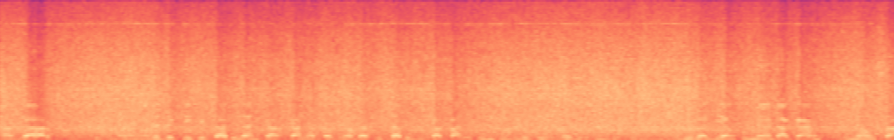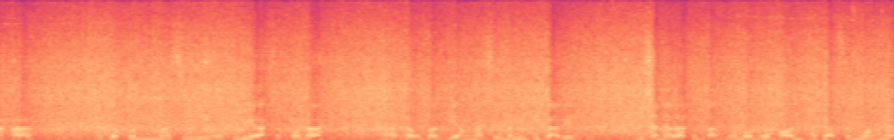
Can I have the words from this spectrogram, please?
agar uh, rezeki kita dilancarkan atau agar kita dibukakan pintu-pintu rezeki. Jadi bagi yang punya dagang, punya usaha ataupun masih kuliah sekolah atau bagi yang masih meniti karir, di sanalah tempatnya memohon agar semuanya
